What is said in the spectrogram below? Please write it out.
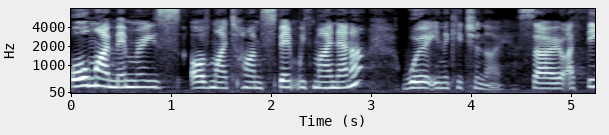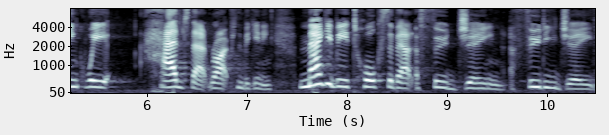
All my memories of my time spent with my nana were in the kitchen, though. So I think we had that right from the beginning. Maggie Beer talks about a food gene, a foodie gene.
